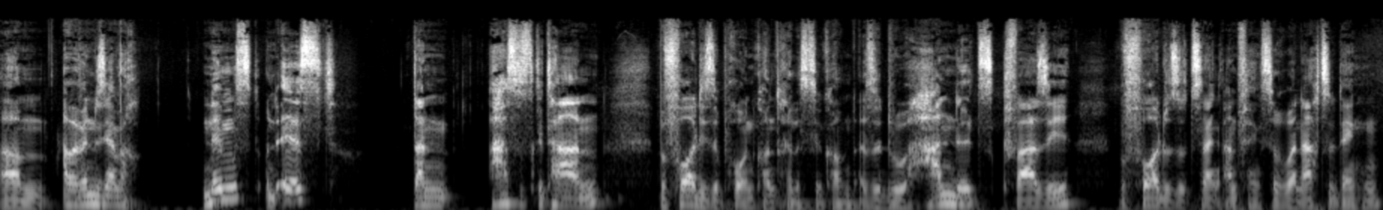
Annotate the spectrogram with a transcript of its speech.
Ähm, aber wenn du sie einfach nimmst und isst, dann hast du es getan, bevor diese Pro- und Kontraliste kommt. Also du handelst quasi, bevor du sozusagen anfängst, darüber nachzudenken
